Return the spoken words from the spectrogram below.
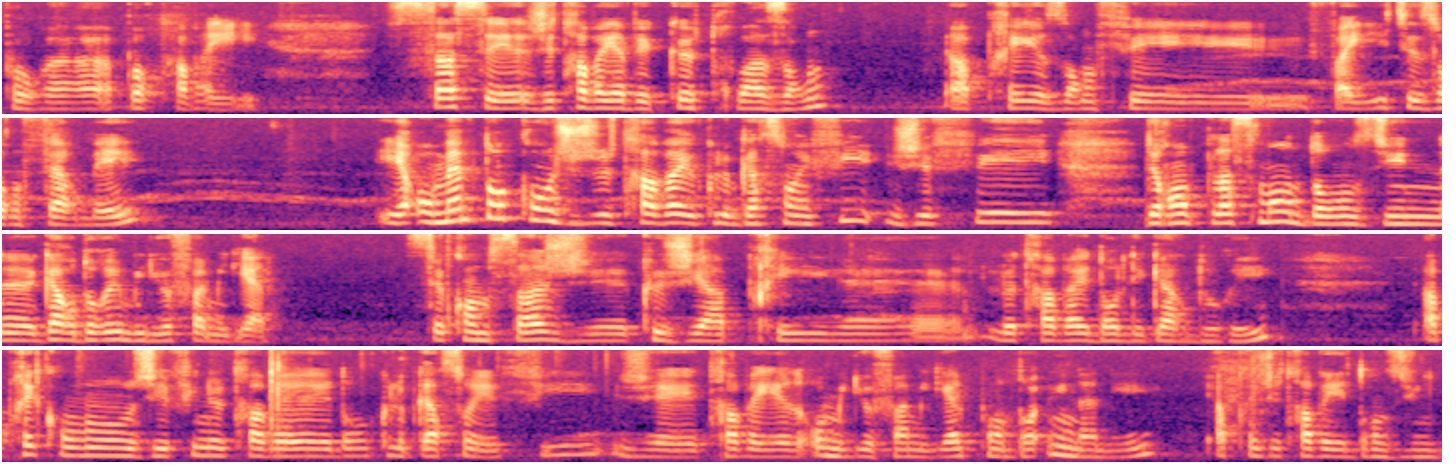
pour, euh, pour travailler. Ça, c'est, j'ai travaillé avec eux trois ans. Après, ils ont fait faillite, ils ont fermé. Et en même temps, quand je travaille avec le garçon et fille, j'ai fait des remplacements dans une garderie milieu familial. C'est comme ça que j'ai appris euh, le travail dans les garderies. Après, quand j'ai fini de travailler donc le garçon et fille, j'ai travaillé au milieu familial pendant une année. Après, j'ai travaillé dans une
